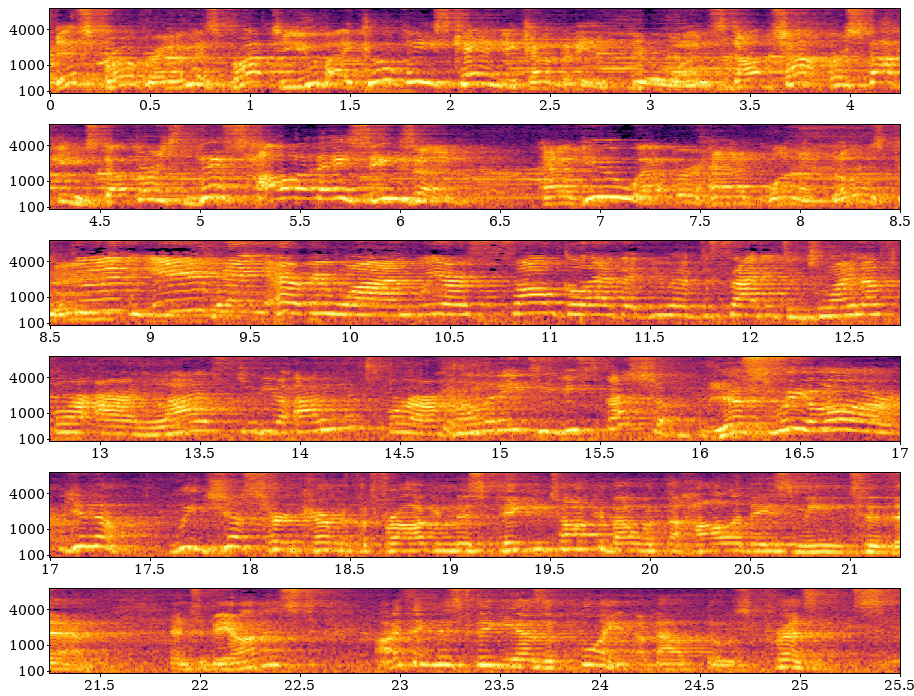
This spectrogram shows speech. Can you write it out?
This program is brought to you by Goofy's Candy Company, your one-stop shop for stocking stuffers this holiday season. Have you ever had one of those days? Good evening, everyone. We are so glad that you have decided to join us for our live studio audience for our holiday TV special. Yes, we are. You know, we just heard Kermit the Frog and Miss Piggy talk about what the holidays mean to them. And to be honest, I think Miss Piggy has a point about those presents.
